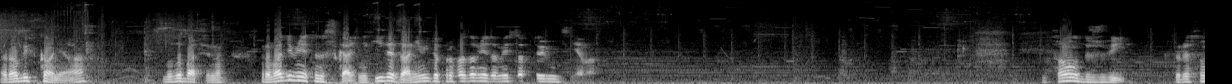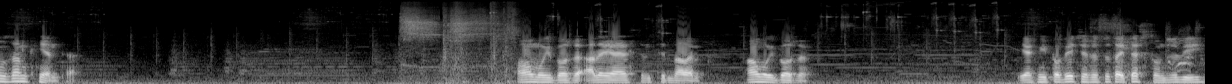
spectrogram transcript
robi w konia. Bo zobaczcie, no. Prowadzi mnie ten wskaźnik, idę za nim i doprowadza mnie do miejsca, w którym nic nie ma. Są drzwi, które są zamknięte. O mój Boże, ale ja jestem cymbałem. O mój Boże. Jak mi powiecie, że tutaj też są drzwi,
